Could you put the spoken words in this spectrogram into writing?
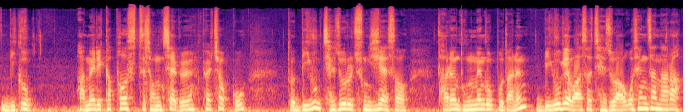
미국 America First 정책을 펼쳤고 또 미국 제조를 중시해서 다른 동맹국보다는 미국에 와서 제조하고 생산하라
